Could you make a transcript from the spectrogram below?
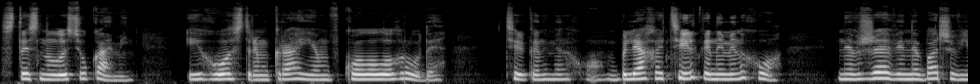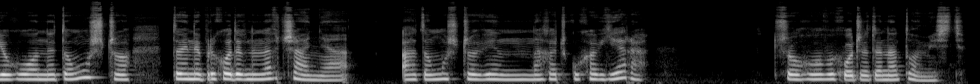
стиснулось у камінь і гострим краєм вкололо груди. Тільки не Мінхо, бляха, тільки не Мінхо. Невже він не бачив його не тому, що той не приходив на навчання, а тому, що він на гачку Хав'єра? Чого ви хочете натомість?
